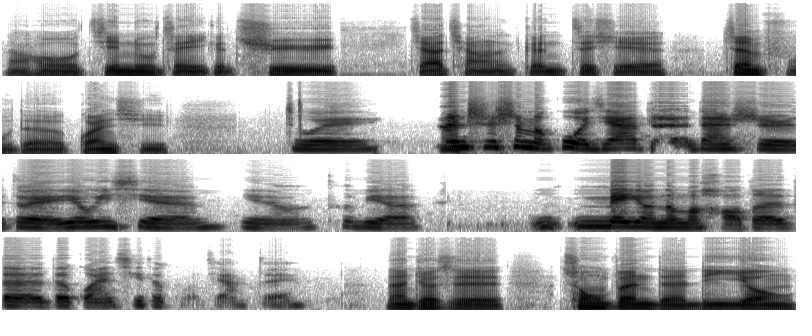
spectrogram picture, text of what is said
然后进入这一个区域，加强跟这些政府的关系。对，但是什么国家的，但是对有一些，you know, 特别。没有那么好的的的关系的国家，对，那就是充分的利用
